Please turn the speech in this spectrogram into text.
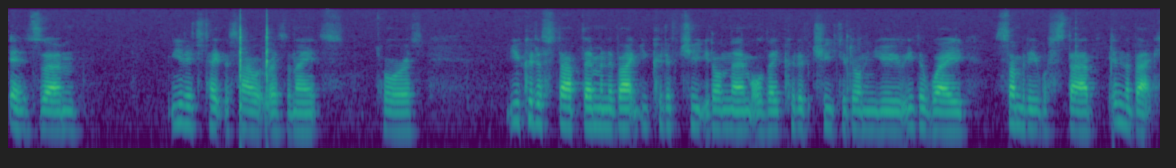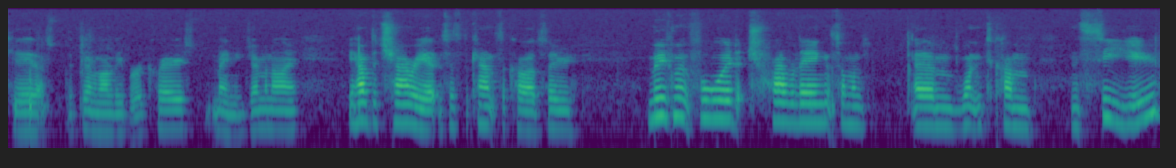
is um, you need to take this how it resonates, Taurus you could have stabbed them in the back, you could have cheated on them, or they could have cheated on you. Either way, somebody was stabbed in the back here. That's the Gemini, Libra, Aquarius, mainly Gemini. You have the Chariot. This is the Cancer card. So, movement forward, travelling. Someone's um, wanting to come and see you.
